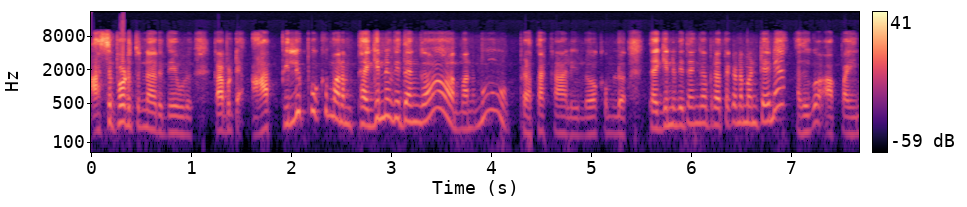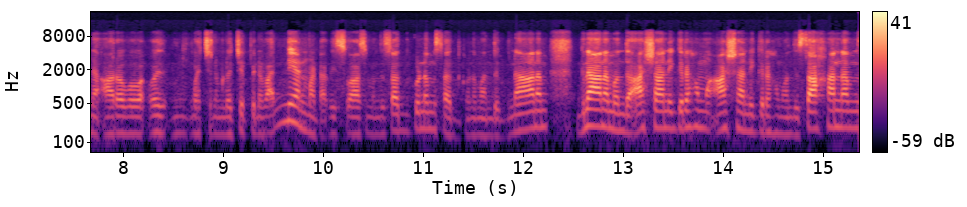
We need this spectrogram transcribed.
ఆశపడుతున్నారు దేవుడు. కాబట్టి ఆ పిలుపుకు మనం తగిన విధంగా మనము బ్రతకాలి లోకంలో. తగిన విధంగా బ్రతకడం అంటేనే అదిగో ఆ పైన ఆరవ వచనంలో చెప్పినవన్నీ అనమాట విశ్వాసం అందు సద్గుణం సద్గుణం అందు జ్ఞానం జ్ఞానం అందు ఆశానిగ్రహం ఆశానిగ్రహం అందు సహనం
